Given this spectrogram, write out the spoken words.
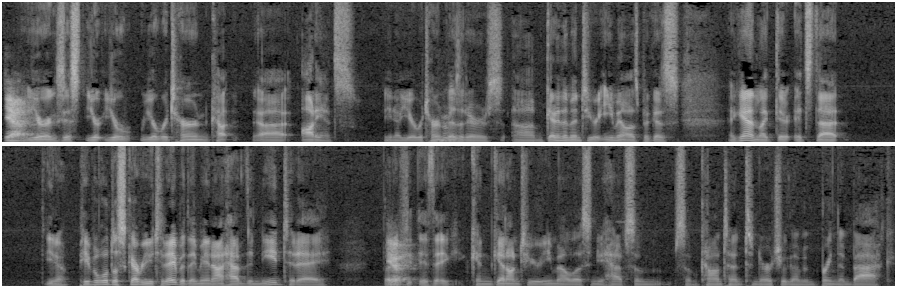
yeah. your exist your your your return cut uh, audience. You know, your return Mm-hmm. visitors, um, getting them into your emails because, again, like there, it's that you know people will discover you today, but they may not have the need today. But Yeah. if, if they can get onto your email list and you have some some content to nurture them and bring them back,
